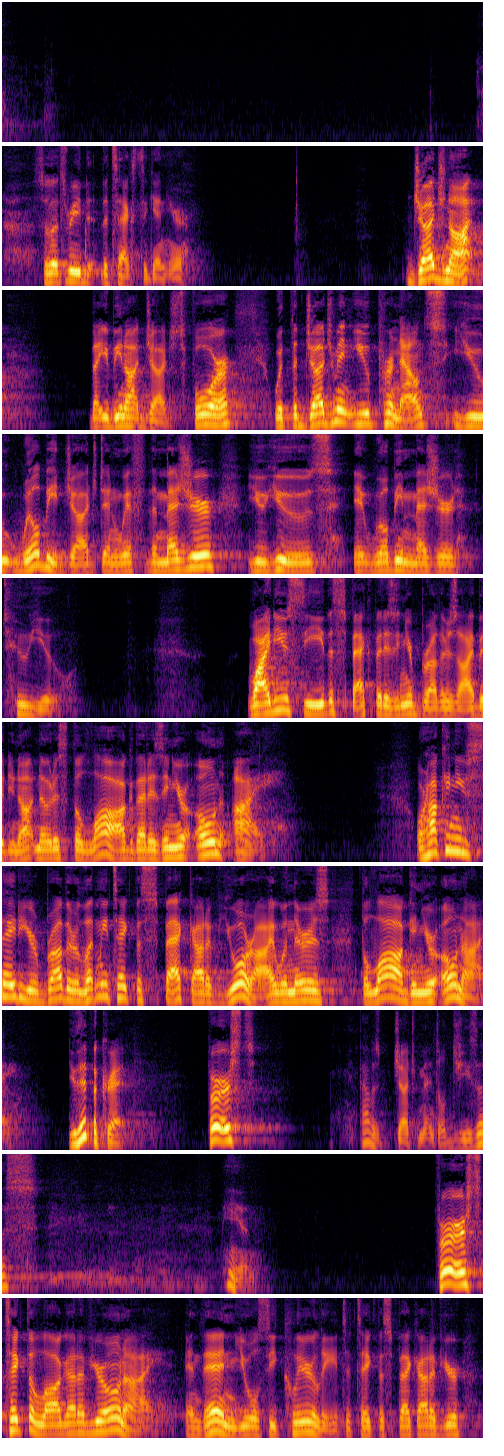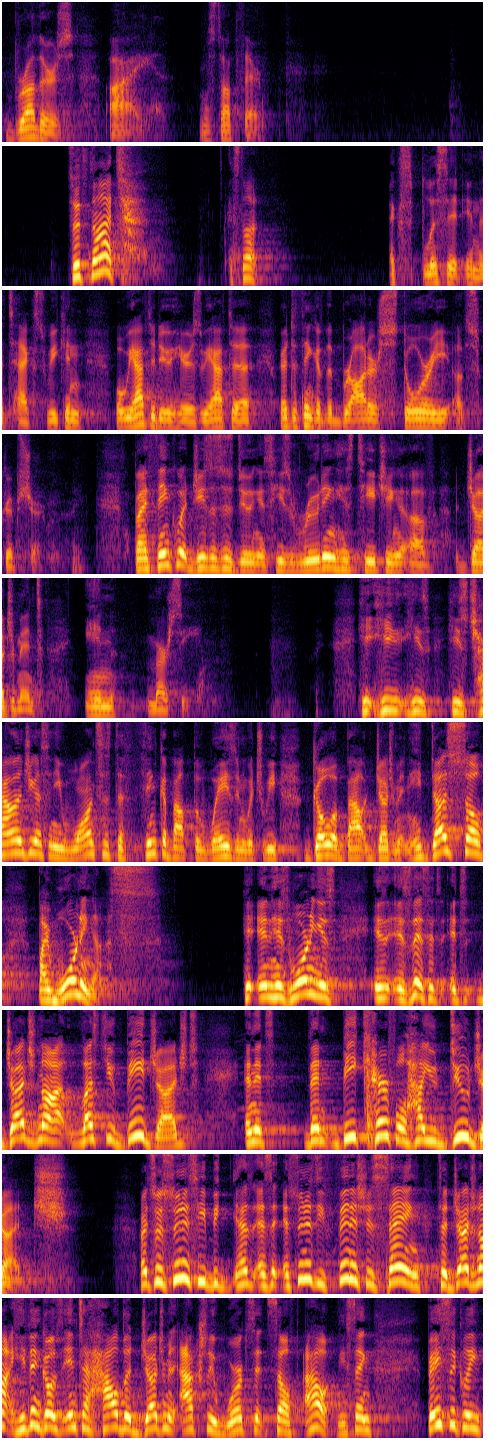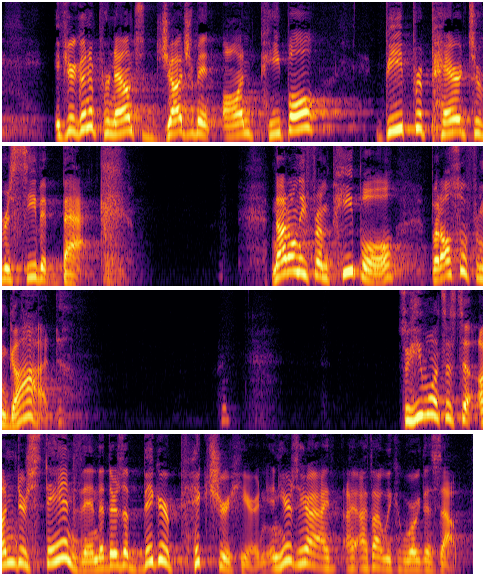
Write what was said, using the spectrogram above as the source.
So let's read the text again here. Judge not, that you be not judged. For with the judgment you pronounce, you will be judged, and with the measure you use, it will be measured to you. Why do you see the speck that is in your brother's eye, but do not notice the log that is in your own eye? Or how can you say to your brother, Let me take the speck out of your eye when there is the log in your own eye? You hypocrite. First, that was judgmental, Jesus. Man. First, take the log out of your own eye, and then you will see clearly to take the speck out of your brother's eye. We'll stop there. So it's not, it's not explicit in the text. We can, what we have to do here is we have to, we have to think of the broader story of Scripture. But I think what Jesus is doing is he's rooting his teaching of judgment in mercy. He, he, he's, he's challenging us and he wants us to think about the ways in which we go about judgment. And he does so by warning us. And his warning is, is, is this it's, it's judge not, lest you be judged. And it's then be careful how you do judge. Right, so as soon as he be, as, as, as soon as he finishes saying to judge not, he then goes into how the judgment actually works itself out. And he's saying, basically, if you're going to pronounce judgment on people, be prepared to receive it back. Not only from people, but also from God. So he wants us to understand then that there's a bigger picture here. And here's here I, I thought we could work this out.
